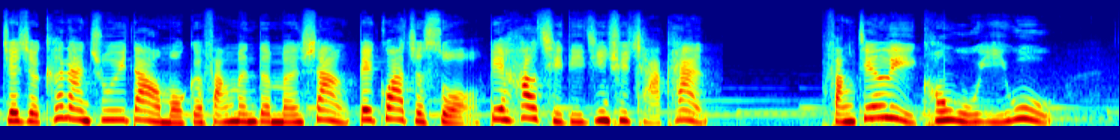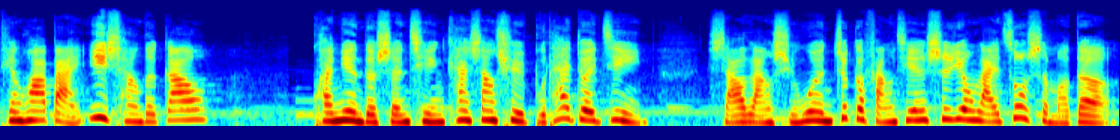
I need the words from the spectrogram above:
接着柯南注意到某个房门的门上被挂着锁，便好奇地进去查看。房间里空无一物。天花板异常的高，宽念的神情看上去不太对劲。小狼询问这个房间是用来做什么的，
